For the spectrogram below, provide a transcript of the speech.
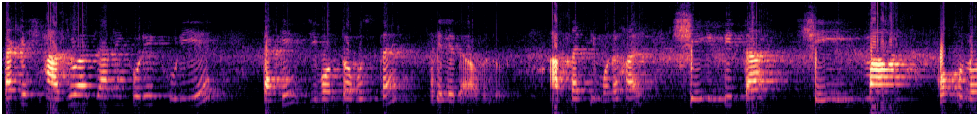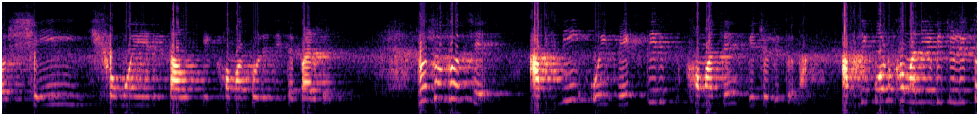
তাকে সাজোয়া জানে করে ঘুরিয়ে তাকে জীবন্ত অবস্থায় ফেলে দেওয়া হলো। আপনার কি মনে হয় সেই পিতা, সেই মা কখনো সেই সময়ের কাউকে ক্ষমা করে দিতে পারবেন প্রসঙ্গ হচ্ছে, আপনি ওই ব্যক্তির ক্ষমাতে বিচলিত না। আপনি কোন ক্ষমা নিয়ে বিচলিত?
